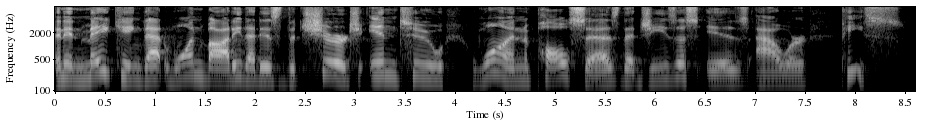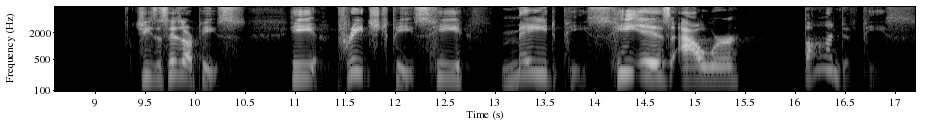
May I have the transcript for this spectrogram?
And in making that one body, that is the church, into one, Paul says that Jesus is our peace. Jesus is our peace. He preached peace. He made peace. He is our bond of peace.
